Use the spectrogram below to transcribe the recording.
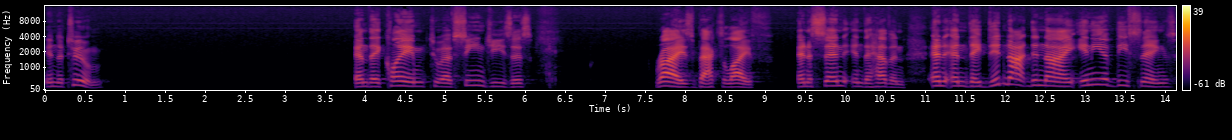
in the tomb. And they claim to have seen Jesus rise back to life and ascend into heaven. And, and they did not deny any of these things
